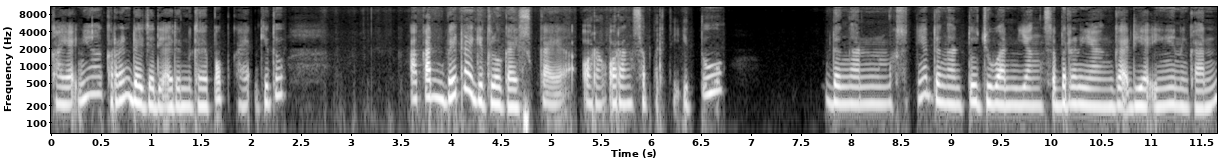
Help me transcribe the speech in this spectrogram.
kayaknya keren deh jadi idol K-pop kayak gitu akan beda gitu loh guys. Kayak orang-orang seperti itu dengan maksudnya dengan tujuan yang sebenarnya nggak dia inginkan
